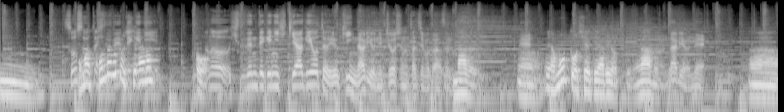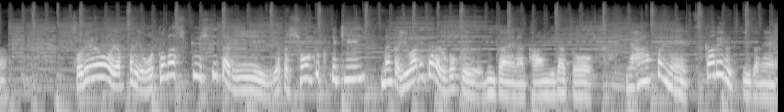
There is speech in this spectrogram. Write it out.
うん。うん。そうするとこんなこと知らなあの必然的に引き上げようという気になるよね上司の立場からすると。うなる、ね。うん。いやもっと教えてやるよっていうねなる、うんなるよね。うん、それをやっぱりおとなしくしてたりやっぱり消極的なんか言われたら動くみたいな感じだとうん。やっぱりね疲れるっていうかね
